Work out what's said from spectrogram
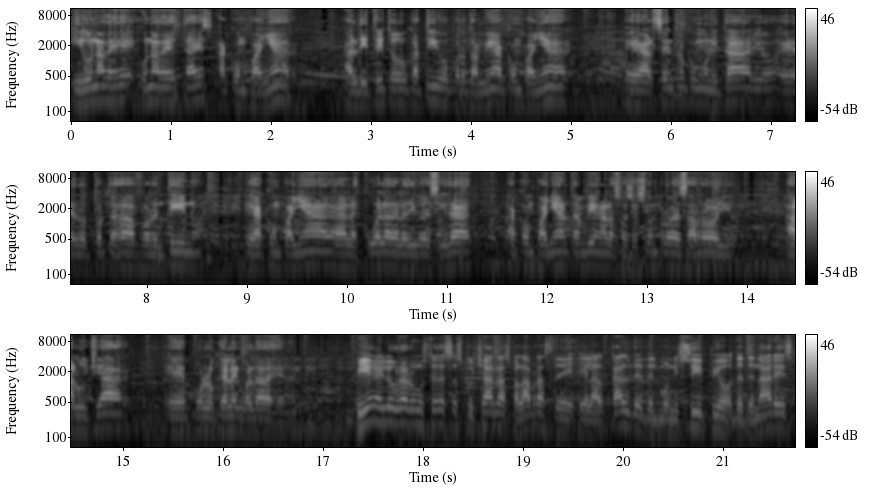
Y una de, una de estas es acompañar al distrito educativo, pero también acompañar eh, al centro comunitario, eh, doctor Tejada Florentino, eh, acompañar a la Escuela de la Diversidad, acompañar también a la Asociación Pro Desarrollo, a luchar por lo que es la igualdad de género. Bien, ahí lograron ustedes escuchar las palabras del alcalde del municipio de Tenares,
